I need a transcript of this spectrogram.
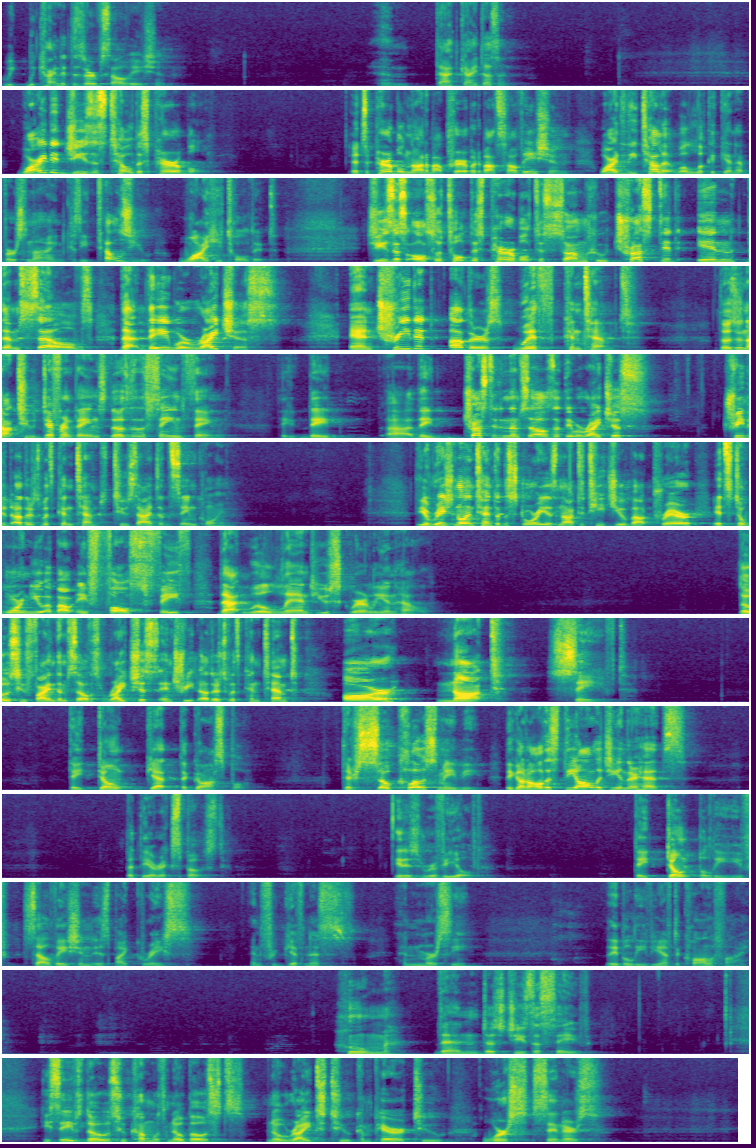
We, we kind of deserve salvation. And that guy doesn't. Why did Jesus tell this parable? It's a parable not about prayer, but about salvation. Why did he tell it? Well, look again at verse 9, because he tells you why he told it. Jesus also told this parable to some who trusted in themselves that they were righteous and treated others with contempt. Those are not two different things, those are the same thing. They, they, uh, they trusted in themselves that they were righteous, treated others with contempt. Two sides of the same coin. The original intent of the story is not to teach you about prayer, it's to warn you about a false faith that will land you squarely in hell. Those who find themselves righteous and treat others with contempt are not saved. They don't get the gospel. They're so close, maybe. They got all this theology in their heads, but they are exposed. It is revealed. They don't believe salvation is by grace and forgiveness and mercy. They believe you have to qualify. Whom then does Jesus save? He saves those who come with no boasts, no right to compare to worse sinners.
